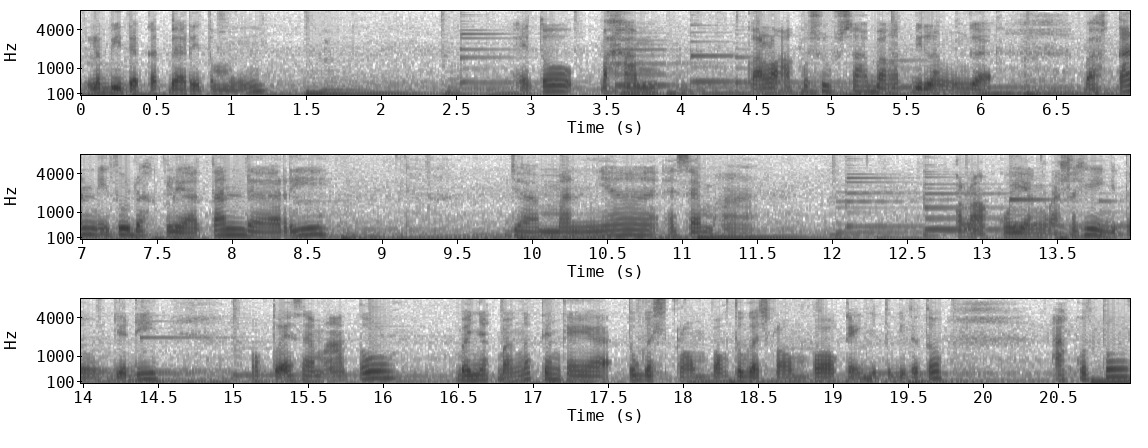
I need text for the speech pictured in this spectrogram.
lebih dekat dari temen itu paham kalau aku susah banget bilang enggak. Bahkan itu udah kelihatan dari zamannya SMA kalau aku yang ngerasa sih gitu. Jadi waktu SMA tuh banyak banget yang kayak tugas kelompok tugas kelompok kayak gitu gitu tuh aku tuh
